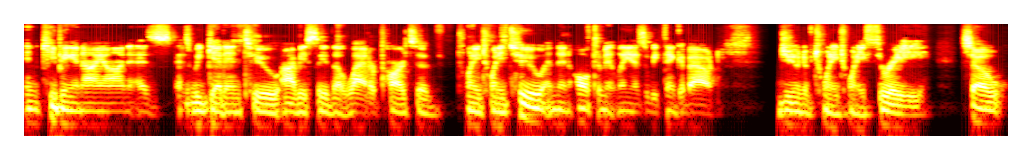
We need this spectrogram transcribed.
and keeping an eye on as as we get into obviously the latter parts of 2022 and then ultimately as we think about June of 2023. So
